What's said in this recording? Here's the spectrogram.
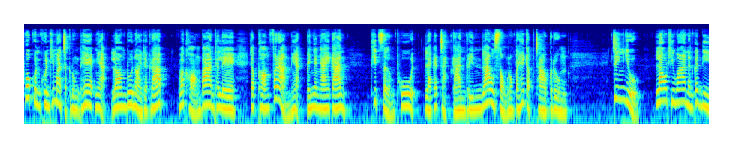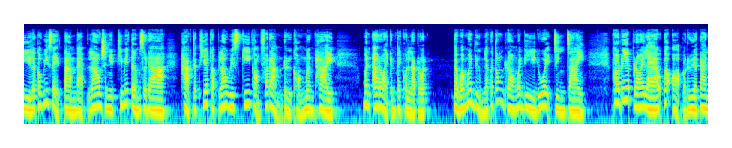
พวกคุณคุณที่มาจากกรุงเทพเนี่ยลองดูหน่อยเถอะครับ ว่าของบ้านทะเลกับของฝรั่งเนี่ยเป็นยังไงกัน ทิดเสริมพูดและก็จัดการรินเหล้าส่งลงไปให้กับชาวกรุง จริงอยู่เหล้าที่ว่านั้นก็ดีแล้วก็วิเศษตามแบบเหล้าชนิดที่ไม่เติมโซดา หากจะเทียบกับเหล้าวิสกี้ของฝรั่งหรือของเมืองไทย มันอร่อยกันไปคนละรสแต่ว่าเมื่อดื่มแล้วก็ต้องร้องว่าดีด้วยจริงใจ พอเรียบร้อยแล้วก็ออกเรือกัน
